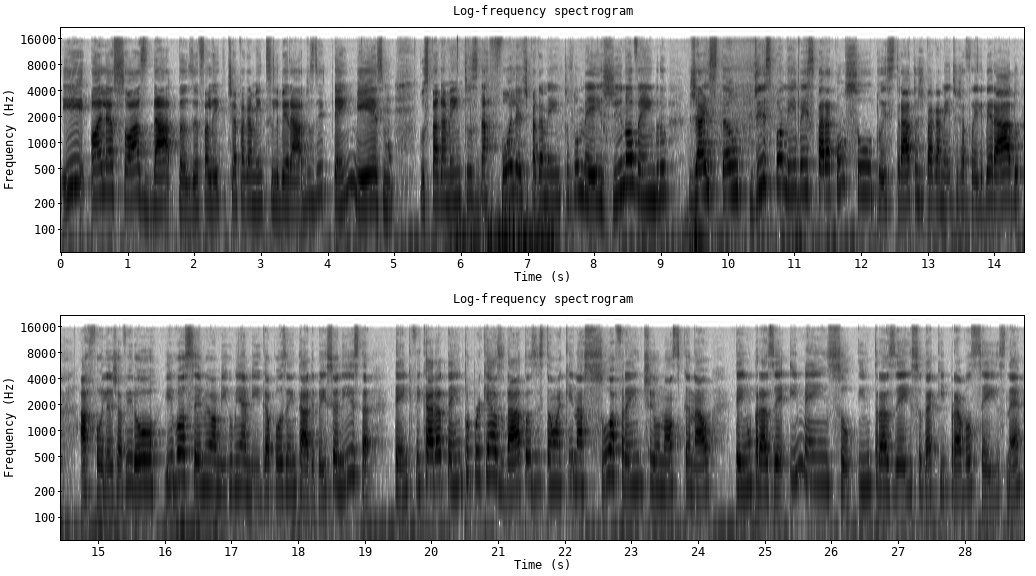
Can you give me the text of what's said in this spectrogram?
E olha só as datas. Eu falei que tinha pagamentos liberados e tem mesmo. Os pagamentos da folha de pagamento do mês de novembro já estão disponíveis para consulta. O extrato de pagamento já foi liberado, a folha já virou e você, meu amigo, minha amiga aposentado e pensionista, tem que ficar atento porque as datas estão aqui na sua frente. O nosso canal tem um prazer imenso em trazer isso daqui para vocês, né?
